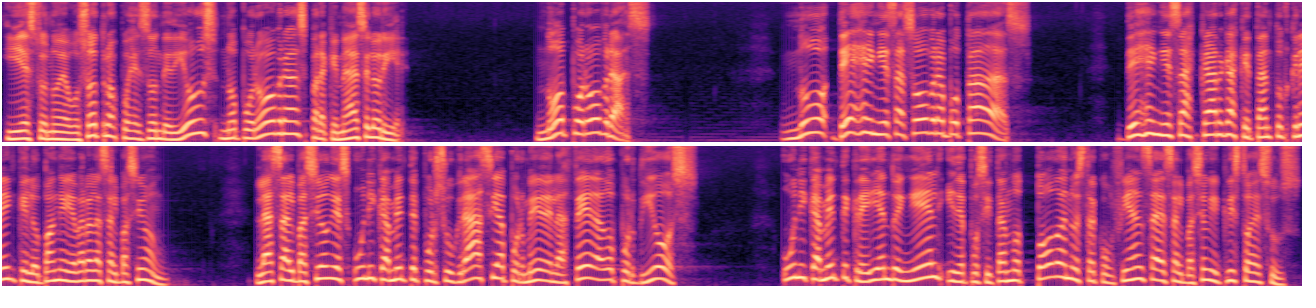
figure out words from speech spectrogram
y esto no de vosotros, pues es don de Dios, no por obras, para que nada se lo ríe. No por obras. No dejen esas obras botadas. Dejen esas cargas que tantos creen que los van a llevar a la salvación. La salvación es únicamente por su gracia, por medio de la fe dado por Dios. Únicamente creyendo en Él y depositando toda nuestra confianza de salvación en Cristo Jesús.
